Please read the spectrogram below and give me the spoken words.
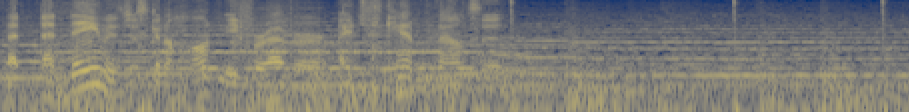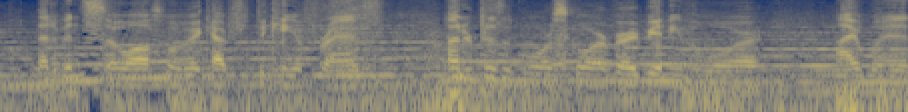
That, that name is just gonna haunt me forever. I just can't pronounce it. That'd have been so awesome if I captured the King of France. 100% war score, very beginning of the war. I win.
